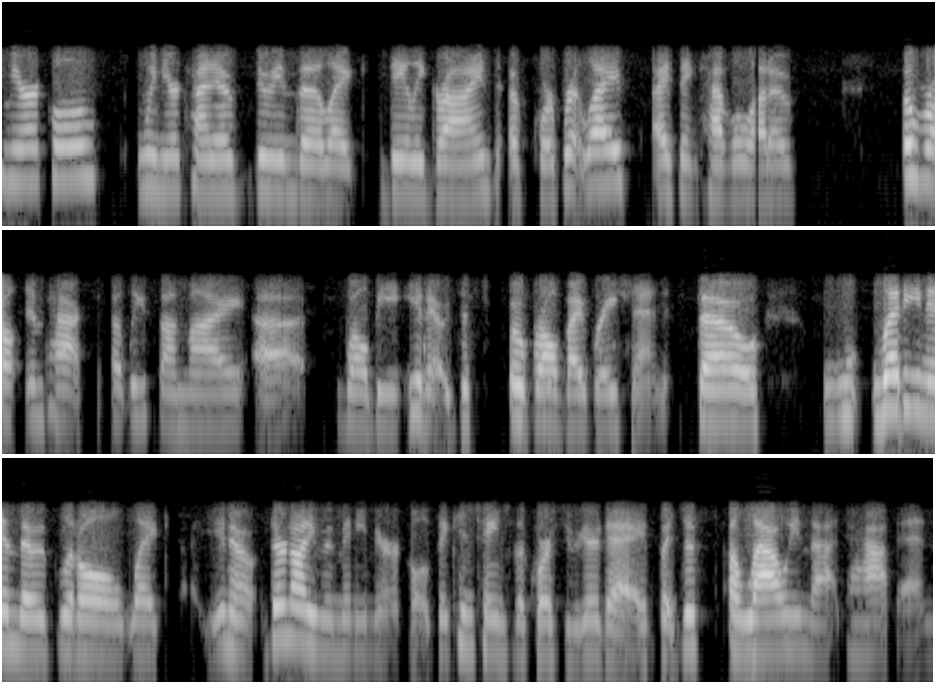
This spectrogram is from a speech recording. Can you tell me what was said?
miracles when you're kind of doing the like daily grind of corporate life, I think have a lot of overall impact, at least on my uh, well-being. You know, just overall vibration. So letting in those little like you know they're not even mini miracles they can change the course of your day but just allowing that to happen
